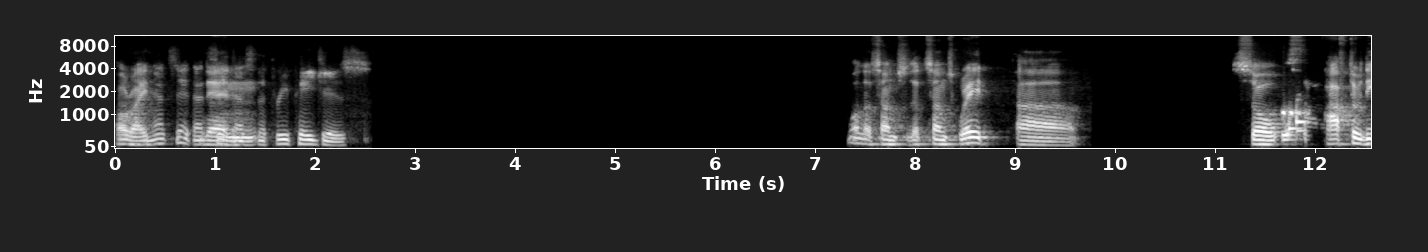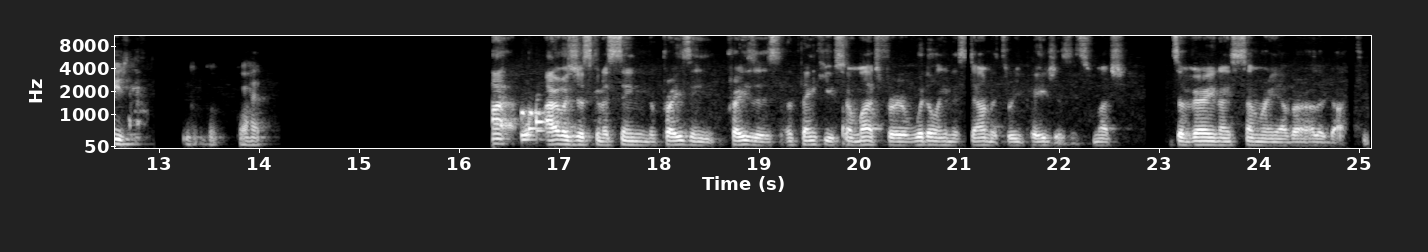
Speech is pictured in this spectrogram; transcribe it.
All right. And that's it. That's it. That's the three pages. Well, that sounds that sounds great. Uh, so after these, go, go- ahead. I, I was just going to sing the praising praises. Uh, Thank you so much for whittling this down to three pages. It's much. It's a very nice summary of our other document.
